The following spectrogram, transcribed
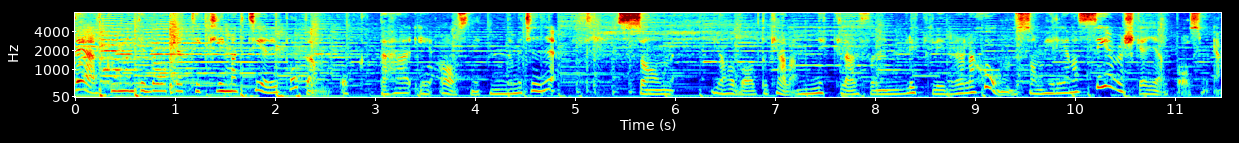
Välkommen tillbaka till Klimakteriepodden och det här är avsnitt nummer 10 som jag har valt att kalla Nycklar för en lycklig relation som Helena Severs ska hjälpa oss med.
